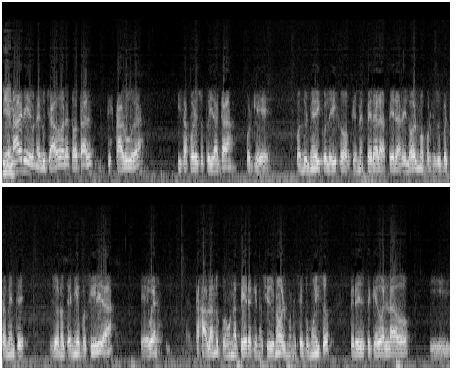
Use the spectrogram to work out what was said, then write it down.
Bien. Mi madre es una luchadora total, testaruda, quizás por eso estoy acá, porque cuando el médico le dijo que no esperara peras del olmo porque supuestamente yo no tenía posibilidad, eh, bueno, estás hablando con una pera que nació de un olmo, no sé cómo hizo, pero ella se quedó al lado y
